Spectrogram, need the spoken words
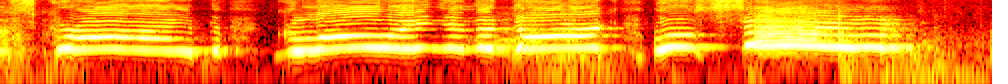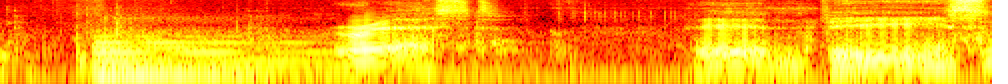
inscribed, glowing in the dark, will say, Rest in peace.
